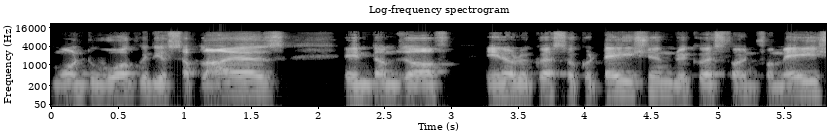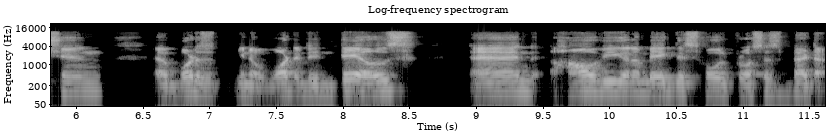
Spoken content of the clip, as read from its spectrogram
want to work with your suppliers in terms of, you know, request for quotation, request for information, uh, what is, you know, what it entails and how are we going to make this whole process better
